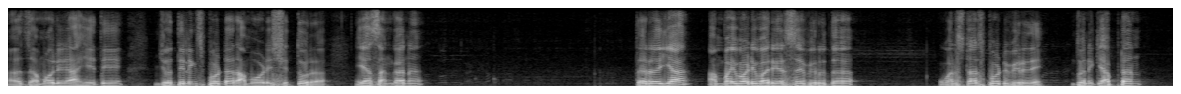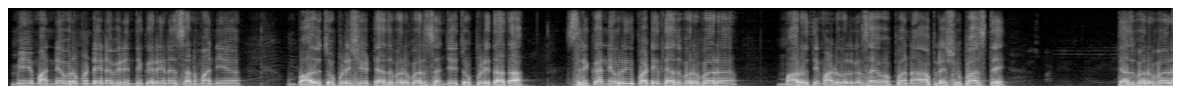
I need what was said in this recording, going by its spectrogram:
जमावलेली जमवलेली आहे. ते ज्योतिर्लिंग स्फोट रामवाडी शित्तूर या संघानं. तर या अंबाईवाडी वॉरियर्स विरुद्ध वन स्टार स्पोर्ट विरुद्ध दोन्ही कॅप्टन मी मान्यवर मंडळींना विनंती करेन. सन्मान्य बाळू चोपडे शेठ त्याचबरोबर संजय चोपडे दादा श्रीकांत निवृत्ती पाटील त्याचबरोबर मारुती माडवलकर साहेब आपण आपल्या शुभ असते त्याचबरोबर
